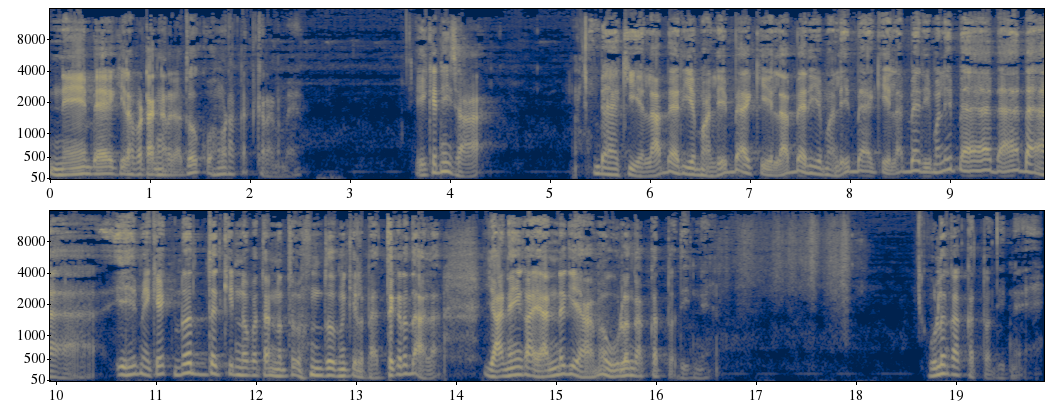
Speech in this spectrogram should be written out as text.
නෑ බෑ කියලා පටන් අරගත්තොත් කොහොමඩක්වත් කරන්න බෑ. ඒක නිසා බෑ කියලා බැරිය මලේ බෑ කියලා බැරිය මලේ බෑ කියලා බැරි මලේ බෑ බෑ බෑ. එහෙම එකෙක් නොදකින් නොපතන නොදොම කියලා පැත්තකට දාලා යන්නේක යන්න ගියාම ඌලඟක්වත් වදින්නේ නැහැ. ඌලඟක්වත් වදින්නේ නැහැ.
